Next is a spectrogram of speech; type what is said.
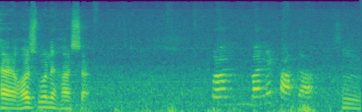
হ্যাঁ হস মানে হাসা। মানে হুম।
